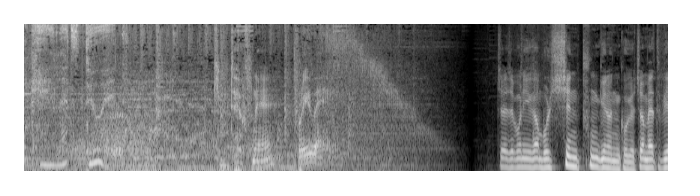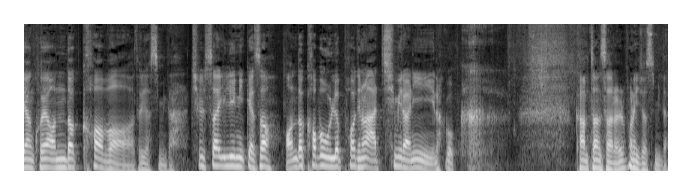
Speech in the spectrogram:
Okay, let's do it. 김태훈의 Freeway. 재즈 분위기가 물씬 풍기는 곡이었죠. 매트 비앙코의 Undercover 들으셨습니다. 7412님께서 Undercover 울려 퍼지는 아침이라니 라고 크 감탄사를 보내주셨습니다.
